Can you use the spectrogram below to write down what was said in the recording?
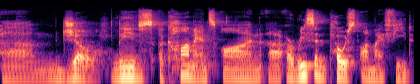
um, Joe leaves a comment on a, a recent post on my feed.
